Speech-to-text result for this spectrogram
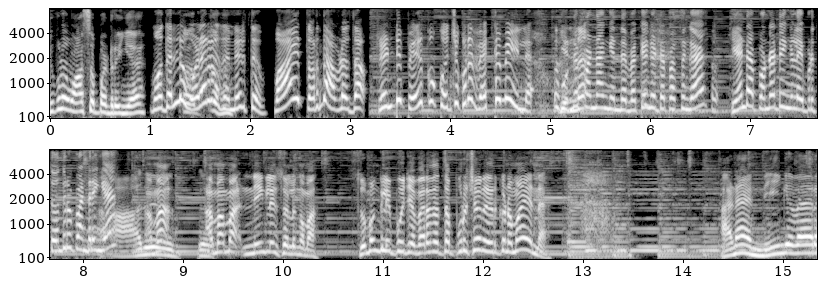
இவ்வளவு ஆசைப்படுறீங்க? முதல்ல உளறத நிறுத்து. வாயை திறந்து அவ்வளவுதான். ரெண்டு பேருக்கும் கொஞ்சம் கூட வெக்கமே இல்ல. என்ன பண்ணாங்க இந்த வெக்கங்கெட்ட பசங்க? ஏன்டா பொண்டாட்டிங்களை இப்படி தொந்தரவு பண்றீங்க? அது ஆமா. ஆமா ஆமா நீங்களே சொல்லுங்கம்மா. சுமங்கலி பூஜை விரதத்தை புருஷன் இருக்கணுமா என்ன? ஆனா நீங்க வேற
